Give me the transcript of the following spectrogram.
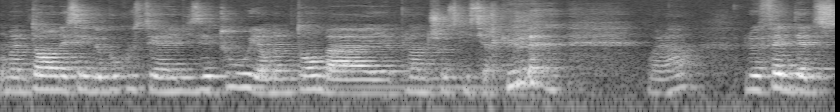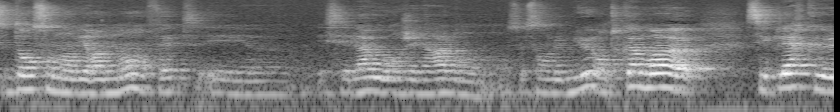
en même temps, on essaye de beaucoup stériliser tout et en même temps, bah, il y a plein de choses qui circulent. voilà. Le fait d'être dans son environnement, en fait, et, euh, c'est là où en général on, se sent le mieux. En tout cas, moi, euh, c'est clair que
